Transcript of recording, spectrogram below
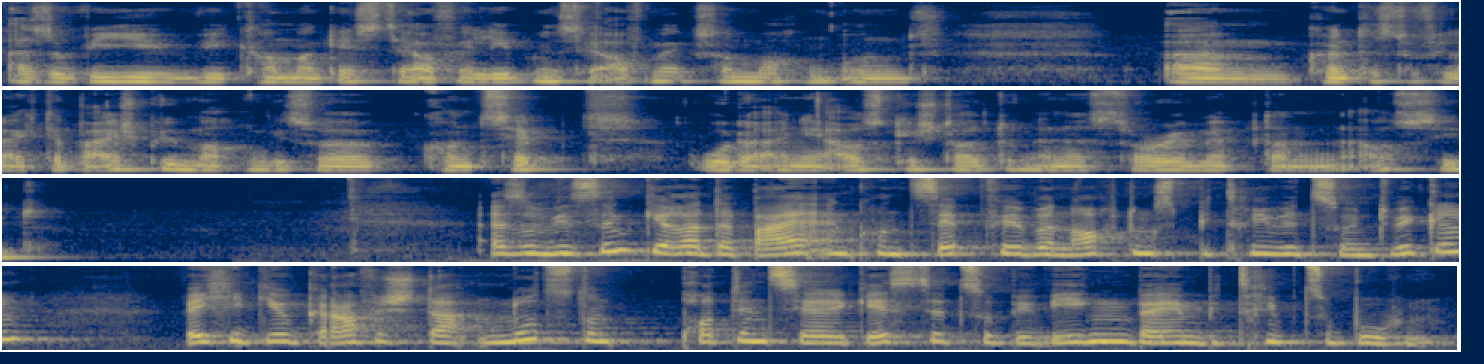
Also wie, wie kann man Gäste auf Erlebnisse aufmerksam machen und ähm, könntest du vielleicht ein Beispiel machen, wie so ein Konzept oder eine Ausgestaltung einer Storymap dann aussieht? Also wir sind gerade dabei, ein Konzept für Übernachtungsbetriebe zu entwickeln, welche geografische Daten nutzt, um potenzielle Gäste zu bewegen, bei einem Betrieb zu buchen.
